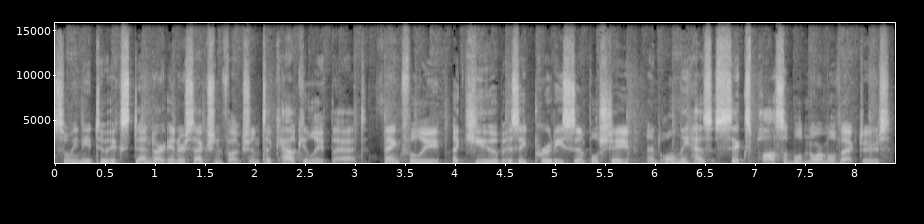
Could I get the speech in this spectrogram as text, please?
so we need to extend our intersection function to calculate that. Thankfully, a cube is a pretty simple shape and only has six possible normal vectors,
